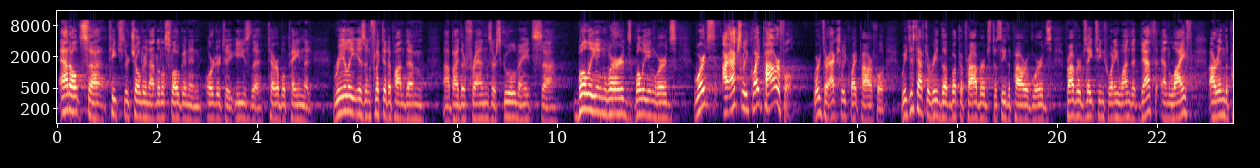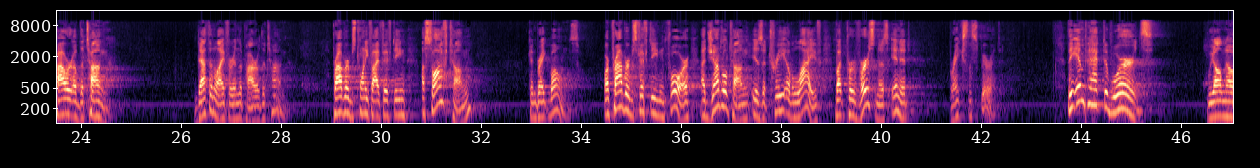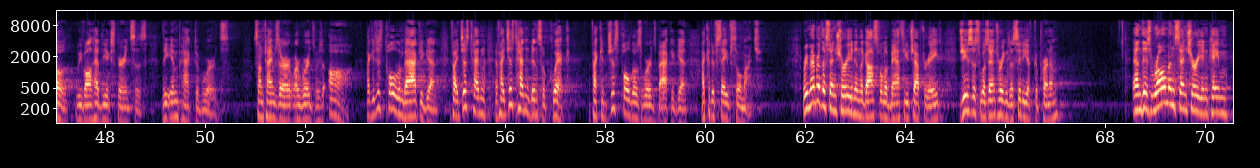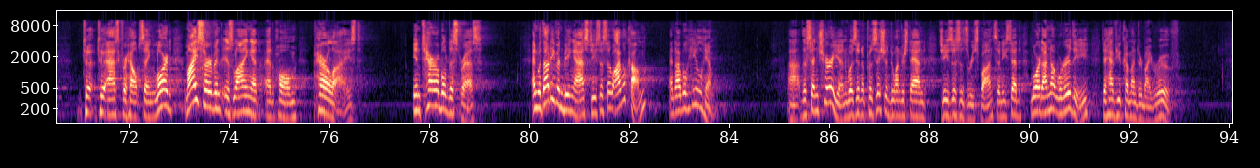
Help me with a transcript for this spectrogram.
Adults uh, teach their children that little slogan in order to ease the terrible pain that really is inflicted upon them uh, by their friends or schoolmates. Uh, bullying words, bullying words. Words are actually quite powerful. Words are actually quite powerful. We just have to read the book of Proverbs to see the power of words. Proverbs 18:21 that death and life are in the power of the tongue. Death and life are in the power of the tongue. Proverbs 25:15 a soft tongue can break bones. Or Proverbs 15:4 a gentle tongue is a tree of life, but perverseness in it breaks the spirit. The impact of words we all know, we've all had the experiences, the impact of words. Sometimes are, words where, oh, if I could just pull them back again. If I just hadn't, if I just hadn't been so quick, if I could just pull those words back again, I could have saved so much. Remember the centurion in the Gospel of Matthew, chapter 8? Jesus was entering the city of Capernaum. And this Roman centurion came to, to ask for help, saying, Lord, my servant is lying at, at home paralyzed, in terrible distress. And without even being asked, Jesus said, well, I will come and I will heal him. Uh, the centurion was in a position to understand Jesus' response, and he said, Lord, I'm not worthy to have you come under my roof.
